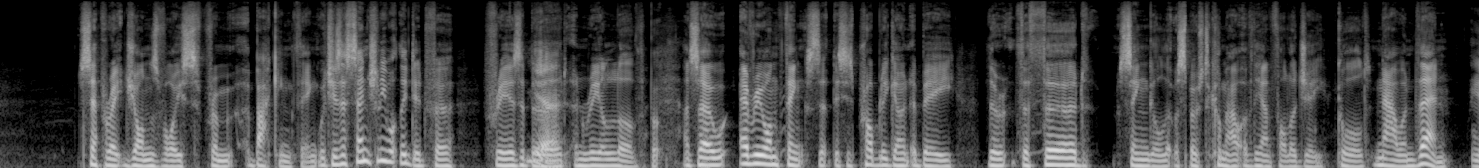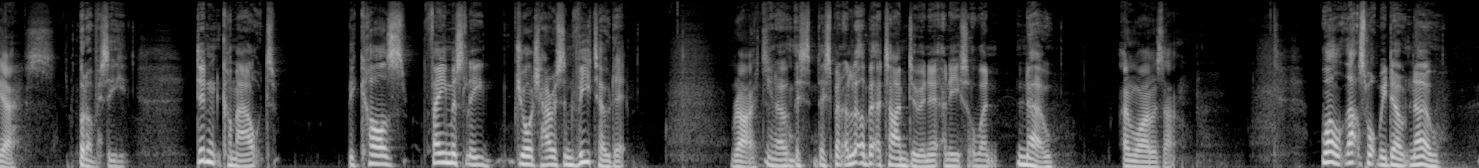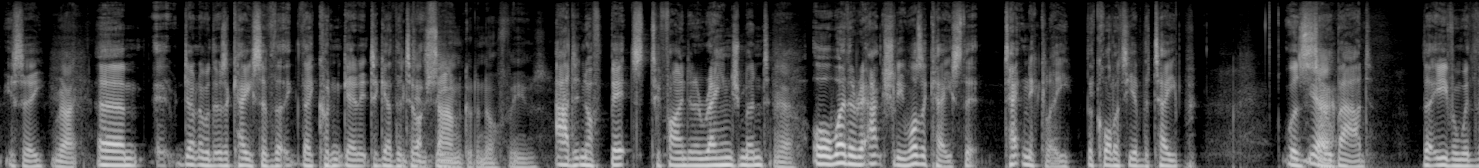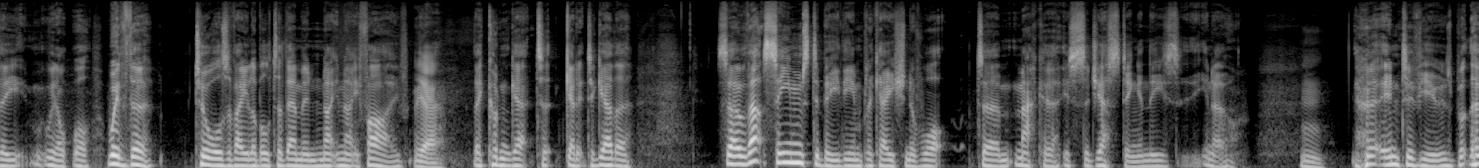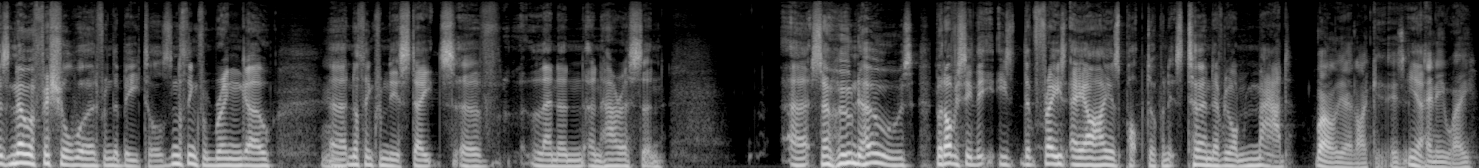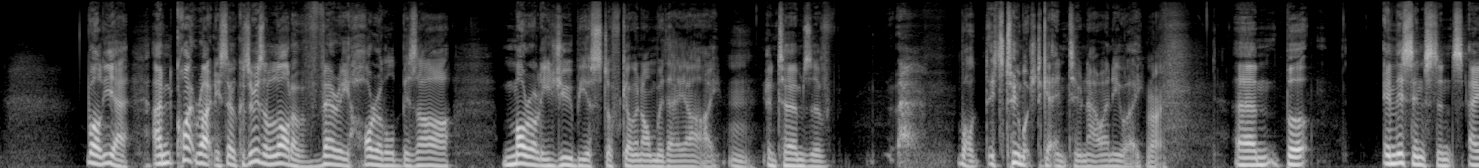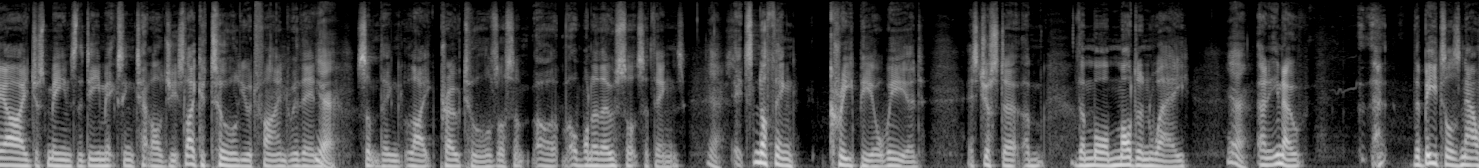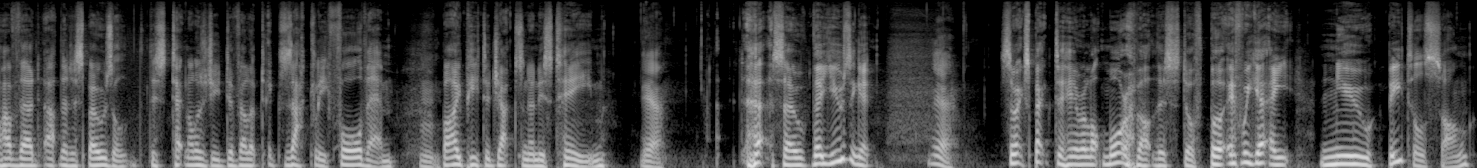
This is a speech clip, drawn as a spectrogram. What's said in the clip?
separate John's voice from a backing thing, which is essentially what they did for Free as a Yeah. Bird and Real Love. But- and so everyone thinks that this is probably going to be the the third single that was supposed to come out of the anthology called Now and Then, Yes. but obviously didn't come out because famously George Harrison vetoed it. Right. You know, they, they spent a little bit of time doing it and he sort of went, no. And why was that? Well, that's what we don't know, you see. Right. Um, don't know whether it was a case of that they couldn't get it together It to actually sound good enough for you. add enough bits to find an arrangement, Yeah. or whether it actually was a case that technically the quality of the tape was Yeah. so bad that even with the you know well with the tools available to them in 1995 Yeah. they couldn't get to get it together. So that seems to be the implication of what um, Macca is suggesting in these you know Hmm. interviews, but there's no official word from the Beatles, nothing from Ringo, uh, nothing from the estates of Lennon and Harrison. Uh, so who knows? But obviously, the, he's, the phrase AI has popped up and it's turned everyone mad. Well, yeah, like it is Yeah. anyway. Well, yeah, and quite rightly so, because there is a lot of very horrible, bizarre, morally dubious stuff going on with AI in terms of. Well, it's too much to get into now, anyway. Right. Um, but in this instance, AI just means the demixing technology. It's like a tool you would find within Yeah. something like Pro Tools or some or, or one of those sorts of things. Yes. It's nothing creepy or weird. It's just a, a the more modern way. Yeah. And you know, the Beatles now have their at their disposal this technology developed exactly for them hmm. by Peter Jackson and his team. Yeah. so they're using it. Yeah. So expect to hear a lot more about this stuff. But if we get a new Beatles song,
